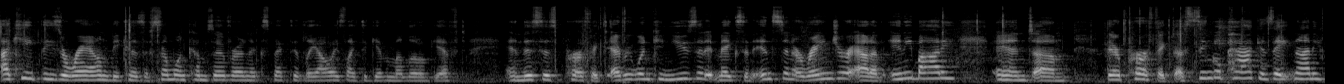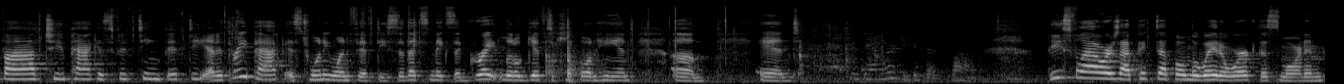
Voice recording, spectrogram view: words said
I keep these around because if someone comes over unexpectedly, I always like to give them a little gift. And this is perfect. Everyone can use it. It makes an instant arranger out of anybody, and um, they're perfect. A single pack is $8.95, two pack is $15.50, and a three pack is $21.50. So that makes a great little gift to keep on hand. Um, and Suzanne, where'd you get those flowers? these flowers I picked up on the way to work this morning.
